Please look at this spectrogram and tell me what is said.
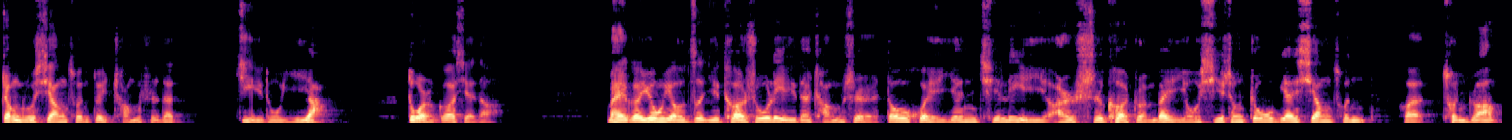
正如乡村对城市的嫉妒一样。杜尔格写道。每个拥有自己特殊利益的城市都会因其利益而时刻准备有牺牲周边乡村和村庄。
